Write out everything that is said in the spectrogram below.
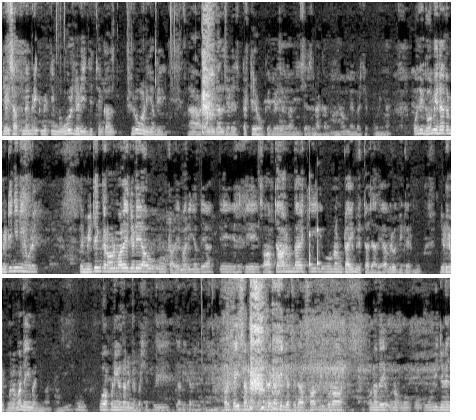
ਜਿਹੜੀ ਸੱਤ ਮੈਂਬਰੀ ਕਮੇਟੀ ਮੂਲ ਜਿਹੜੀ ਜਿੱਥੇ ਗੱਲ ਸ਼ੁਰੂ ਹੋਣੀ ਆ ਵੀ ਅਕਾਲੀ ਦਲ ਜਿਹੜੇ ਇਕੱਠੇ ਹੋ ਕੇ ਜਿਹੜੇ ਉਹਨਾਂ ਦੀ ਸਿਰਜਣਾ ਕਰਨੀ ਆ ਮੈਂਬਰਸ਼ਿਪ ਹੋਣੀ ਆ। ਉਹਦੀ 2 ਮਹੀਨਿਆਂ ਤੋਂ ਮੀਟਿੰਗ ਹੀ ਨਹੀਂ ਹੋ ਰਹੀ। ਤੇ ਮੀਟਿੰਗ ਕਰਾਉਣ ਵਾਲੇ ਜਿਹੜੇ ਆ, ਉਹ ਉਹ ਟਾਲੇ ਮਾਰੀ ਜਾਂਦੇ ਆ। ਤੇ ਇਹ ਸਾਫ਼ ਜ਼ਾਹਰ ਹੁੰਦਾ ਹੈ ਕਿ ਉਹਨਾਂ ਨੂੰ ਟਾਈਮ ਦਿੱਤਾ ਜਾ ਰਿਹਾ ਵਿਰੋਧੀ ਧਿਰ ਨੂੰ, ਜਿਹੜੀ ਹੁਕਮਨਾਮਾ ਨਹੀਂ ਮੰਨਣਾ ਚਾਹੁੰਦੀ। ਉਹ ਉਹ ਆਪਣੀ ਉਹਨਾਂ ਨੇ ਮੈਂਬਰਸ਼ਿਪ ਵੀ ਜਾਰੀ ਕਰ ਦਿੱਤੀ ਔਰ ਕਈ ਸਮੇਂ ਤੋਂ ਲੱਗਾ ਕਿ ਜਥੇਦਾਰ ਸਾਹਿਬ ਵੀ ਥੋੜਾ ਉਹਨਾਂ ਦੇ ਉਹ ਵੀ ਜਿਵੇਂ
